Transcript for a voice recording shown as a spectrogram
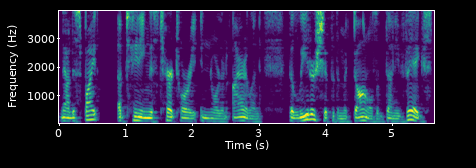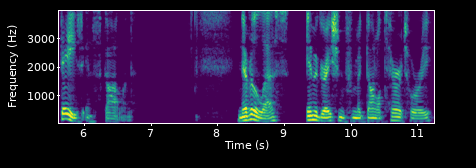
Now, despite obtaining this territory in Northern Ireland, the leadership of the MacDonalds of Dunyvaig stays in Scotland. Nevertheless, immigration from MacDonald territory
